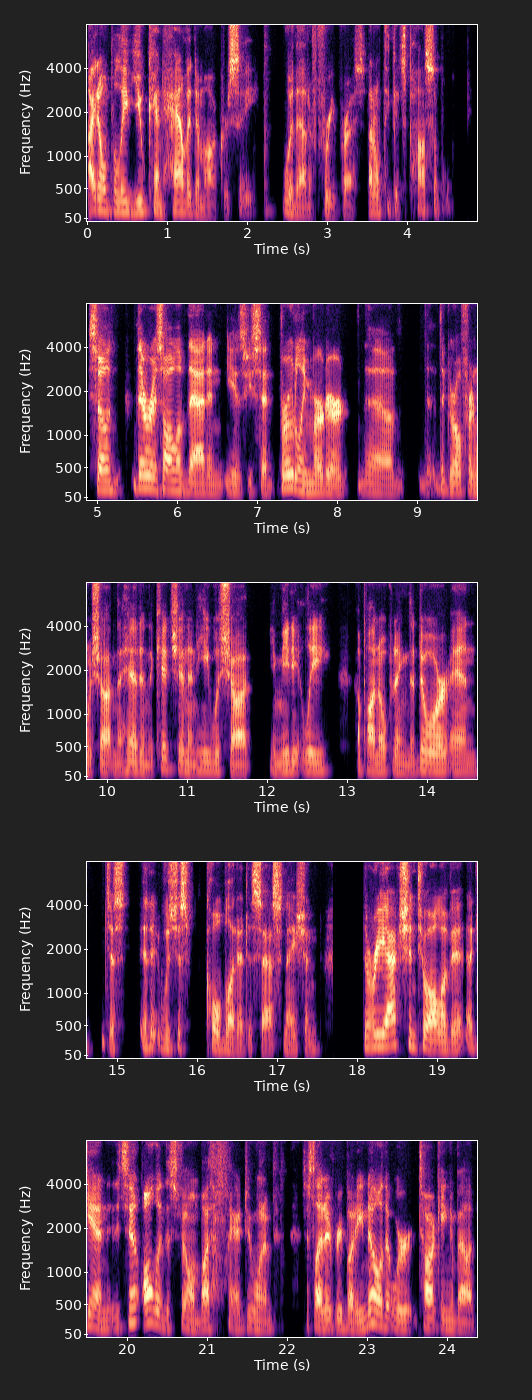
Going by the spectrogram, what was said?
I don't believe you can have a democracy without a free press. I don't think it's possible. So there is all of that, and as you said, brutally murdered. Uh, the, the girlfriend was shot in the head in the kitchen, and he was shot immediately upon opening the door, and just it, it was just cold blooded assassination. The reaction to all of it, again, it's in, all in this film. By the way, I do want to just let everybody know that we're talking about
